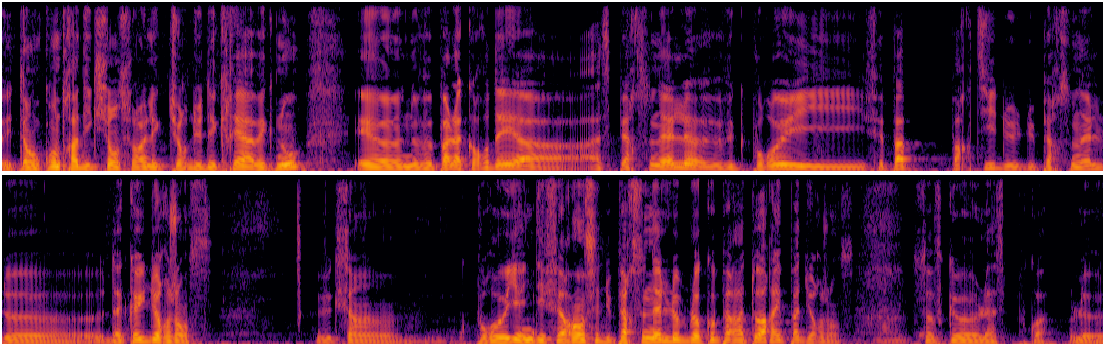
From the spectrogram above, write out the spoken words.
était en contradiction sur la lecture du décret avec nous et ne veut pas l'accorder à, ce personnel, vu que pour eux, il fait pas partie du, du personnel d'accueil d'urgence vu que c'est un pour eux, il y a une différence, c'est du personnel de bloc opératoire et pas d'urgence. Sauf que là, quoi, le,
